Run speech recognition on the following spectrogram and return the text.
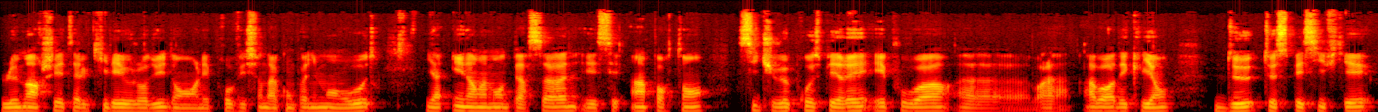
le marché tel qu'il est aujourd'hui dans les professions d'accompagnement ou autres, il y a énormément de personnes et c'est important si tu veux prospérer et pouvoir voilà, avoir des clients de te spécifier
